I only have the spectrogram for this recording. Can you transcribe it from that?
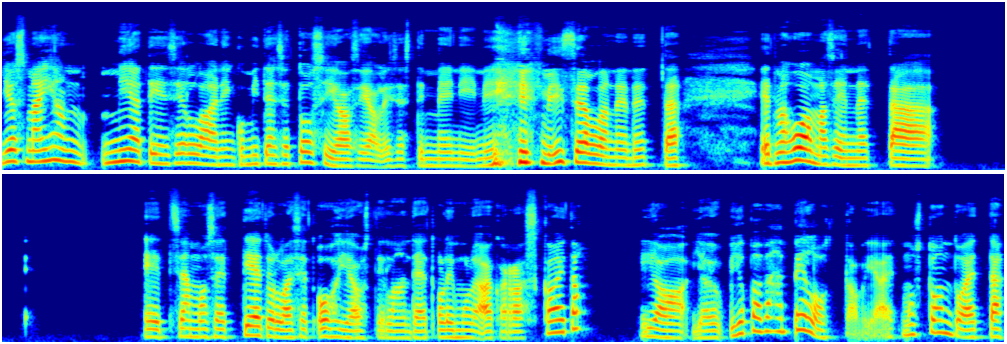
jos mä ihan mietin sellainen, niin kuin miten se tosiasiallisesti meni, niin, niin sellainen, että, että mä huomasin, että, että semmoiset tietynlaiset ohjaustilanteet oli mulle aika raskaita ja, ja jopa vähän pelottavia. Et musta tuntuu, että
